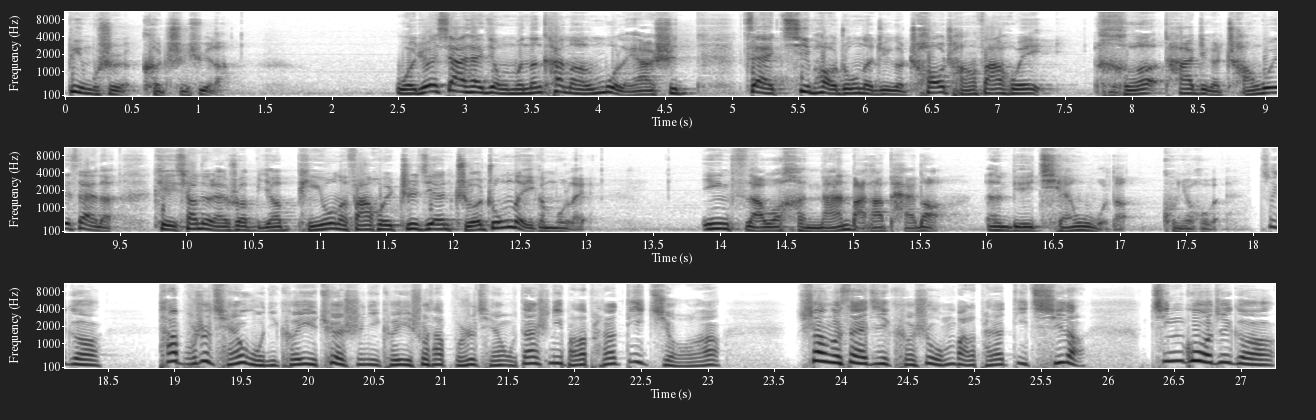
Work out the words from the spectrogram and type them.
并不是可持续的。我觉得下赛季我们能看到的穆雷啊，是在气泡中的这个超常发挥和他这个常规赛的可以相对来说比较平庸的发挥之间折中的一个穆雷，因此啊，我很难把他排到。NBA 前五的控球后卫，这个他不是前五，你可以确实你可以说他不是前五，但是你把他排到第九了。上个赛季可是我们把他排在第七的，经过这个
